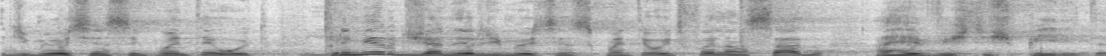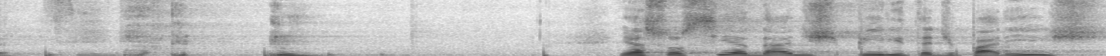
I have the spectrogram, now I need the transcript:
de 1858. 1 de janeiro de 1858 foi lançado a Revista Espírita. Sim. E a Sociedade Espírita de Paris,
